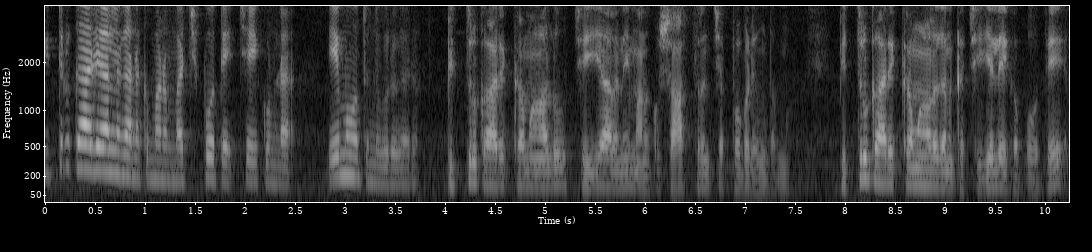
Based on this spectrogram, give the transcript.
పితృకార్యాలను గనక మనం మర్చిపోతే చేయకుండా ఏమవుతుంది గురుగారు? పితృ కార్యక్రమాలు చేయాలని మనకు శాస్త్రం చెప్పబడి ఉందమ్మా. పితృ కార్యక్రమాలు గనక చెయ్యలేకపోతే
